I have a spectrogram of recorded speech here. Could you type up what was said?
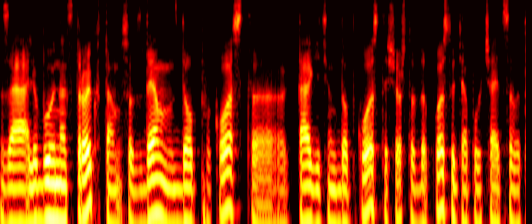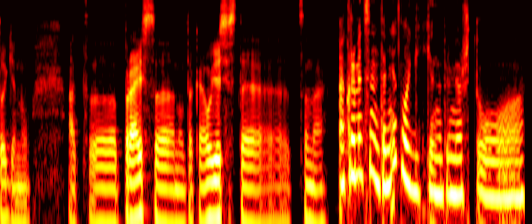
за любую надстройку, там, соцдем, доп кост, э, таргетинг доп кост, еще что-то доп кост, у тебя получается в итоге, ну, от э, прайса, ну, такая увесистая цена. А кроме цены там нет логики, например, что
